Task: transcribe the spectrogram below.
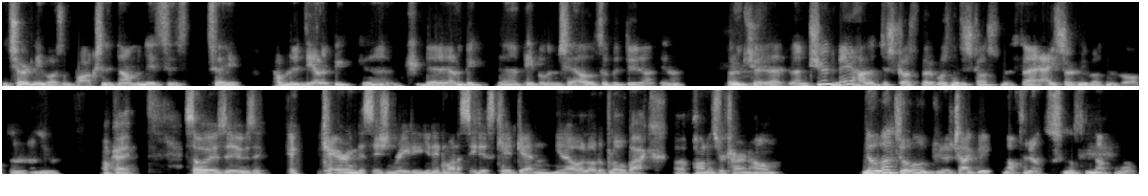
it certainly wasn't boxing that nominates. It's say probably the Olympic uh, the Olympic uh, people themselves that would do that. You know. I'm sure I'm sure they may have had it discussed, but it wasn't discussed with. I, I certainly wasn't involved in it anyway. Okay, so it was it was a, a, caring decision, really. You didn't want to see this kid getting you know a lot of blowback upon his return home. No, that's all. Exactly, nothing else. Nothing, nothing else.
